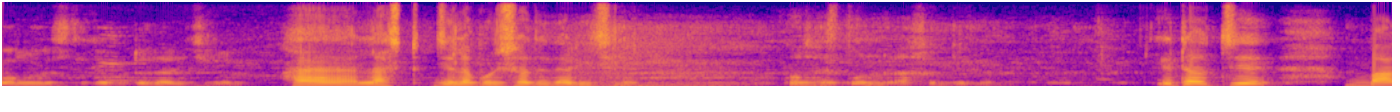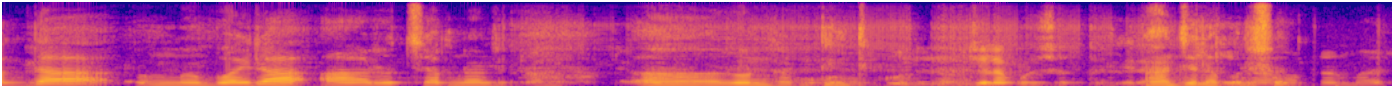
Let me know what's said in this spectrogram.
কংগ্রেস থেকে ভোটে দাঁড়িয়েছিলেন? হ্যাঁ লাস্ট জেলা পরিষদে দাঁড়িয়েছিলেন। কোন আসন থেকে? এটা হচ্ছে বাগদা বয়রা আর হচ্ছে আপনার রনঘাট তিনটে। জেলা পরিষদ হ্যাঁ জেলা পরিষদ। আপনার মায়ের?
